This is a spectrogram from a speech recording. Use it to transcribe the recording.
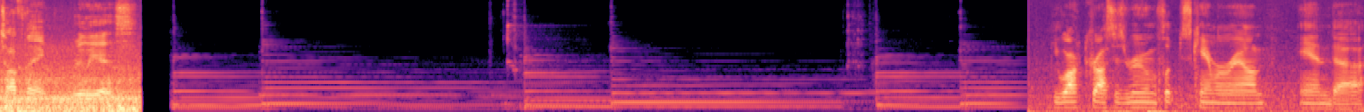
Tough thing, really is. He walked across his room, flipped his camera around, and uh,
